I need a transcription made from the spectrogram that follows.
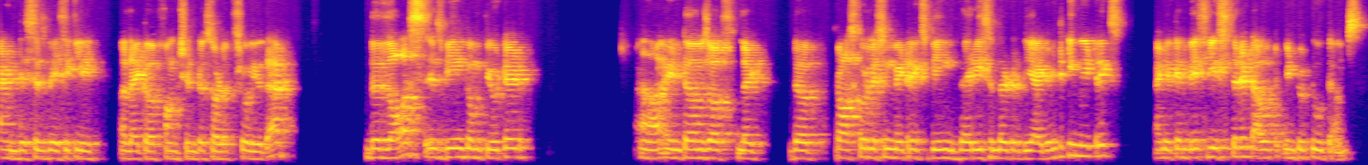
And this is basically like a function to sort of show you that. The loss is being computed uh, in terms of like the cross correlation matrix being very similar to the identity matrix. And you can basically split it out into two terms.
